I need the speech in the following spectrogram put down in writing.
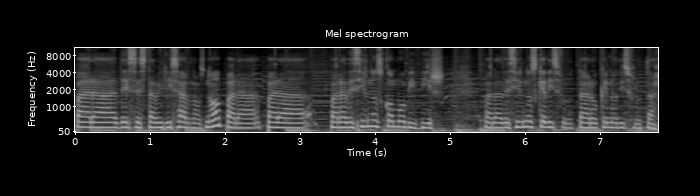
para desestabilizarnos, ¿no? Para, para, para decirnos cómo vivir, para decirnos qué disfrutar o qué no disfrutar,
